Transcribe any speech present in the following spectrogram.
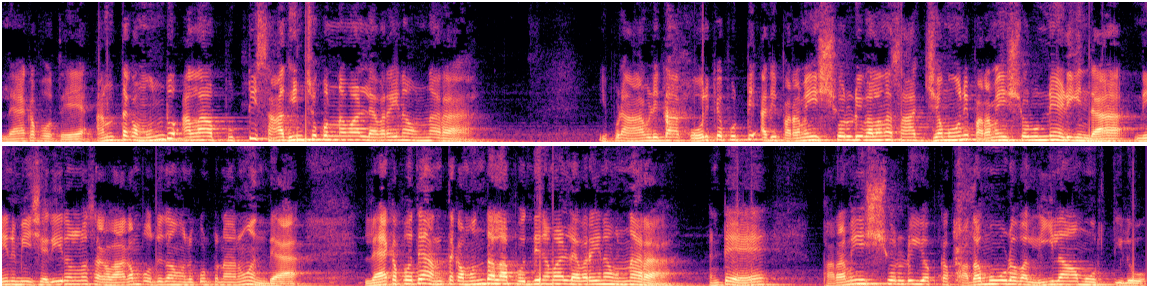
లేకపోతే అంతకుముందు అలా పుట్టి సాధించుకున్న వాళ్ళు ఎవరైనా ఉన్నారా? ఇప్పుడు ఆవిడికి ఆ కోరిక పుట్టి అది పరమేశ్వరుడి వలన సాధ్యము అని పరమేశ్వరుణ్ణి అడిగిందా? నేను మీ శరీరంలో సగభాగం పొందుదాం అనుకుంటున్నాను అందా? లేకపోతే అంతకుముందు అలా పొందిన వాళ్ళు ఎవరైనా ఉన్నారా? అంటే పరమేశ్వరుడి యొక్క పదమూడవ లీలామూర్తిలో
